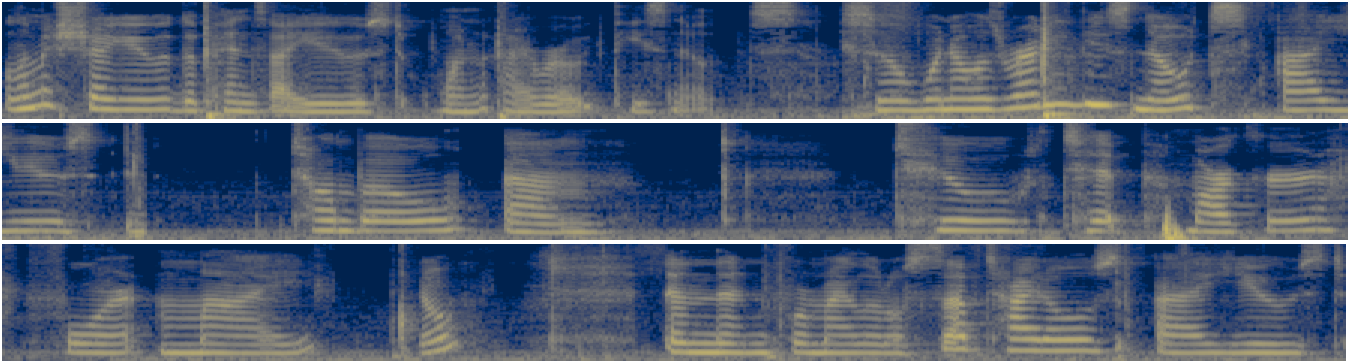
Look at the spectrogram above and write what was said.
let me show you the pens I used when I wrote these notes. So when I was writing these notes, I used Tombow um, two-tip marker for my note. And then for my little subtitles, I used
